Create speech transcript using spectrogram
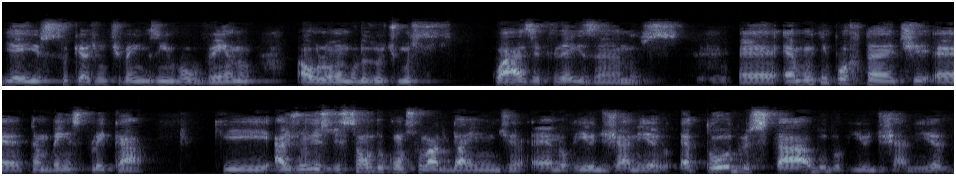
e é isso que a gente vem desenvolvendo ao longo dos últimos quase três anos. É, é muito importante é, também explicar que a jurisdição do consulado da Índia é no Rio de Janeiro é todo o estado do Rio de Janeiro.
